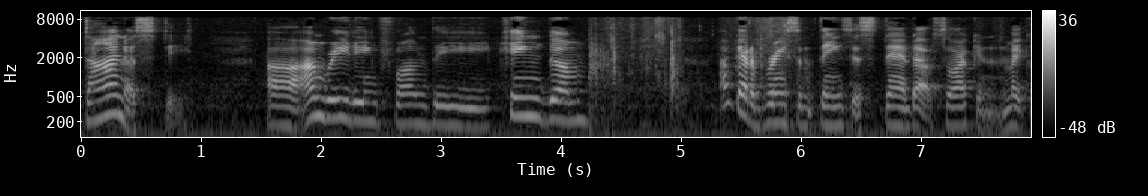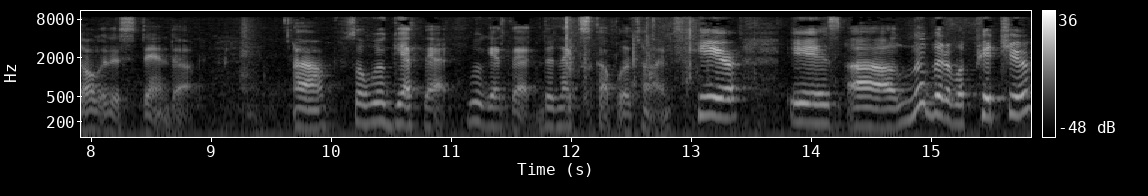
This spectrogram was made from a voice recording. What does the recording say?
dynasty. Uh, I'm reading from the Kingdom I've got to bring some things that stand up so I can make all of this stand up. Uh, so we'll get that. We'll get that the next couple of times. Here is a little bit of a picture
